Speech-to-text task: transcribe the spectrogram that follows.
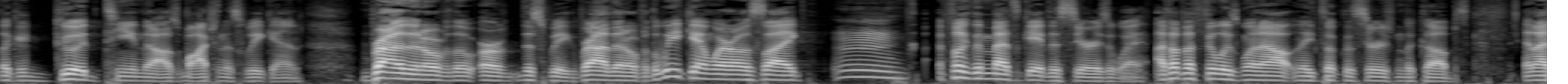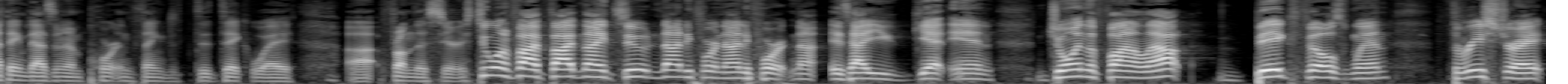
like a good team that I was watching this weekend, rather than over the or this week, rather than over the weekend where I was like, mm, I feel like the Mets gave this series away. I thought the Phillies went out and they took the series from the Cubs, and I think that's an important thing to, to take away uh, from this series. 215-592-9494 is how you get in. Join the final out. Big Phil's win three straight,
